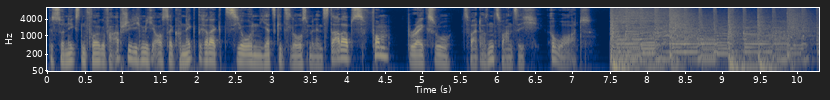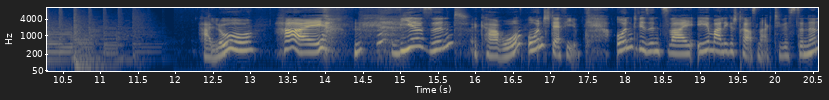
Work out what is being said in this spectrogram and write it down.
Bis zur nächsten Folge verabschiede ich mich aus der Connect-Redaktion. Jetzt geht's los mit den Startups vom Breakthrough 2020 Award. Hallo. Hi. Wir sind Caro und Steffi. Und wir sind zwei ehemalige Straßenaktivistinnen.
